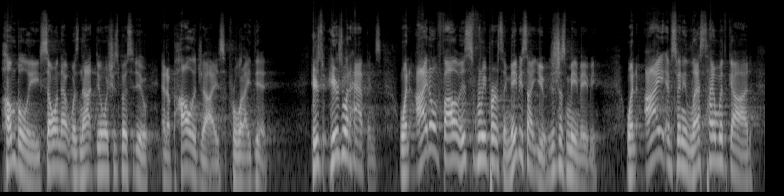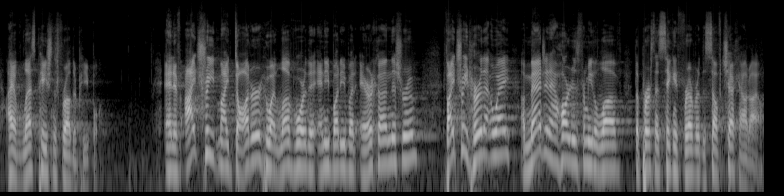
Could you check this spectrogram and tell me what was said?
humbly, someone that was not doing what she was supposed to do, and apologize for what I did. Here's, here's what happens. When I don't follow, this is for me personally, maybe it's not you, it's just me, maybe. When I am spending less time with God, I have less patience for other people. And if I treat my daughter, who I love more than anybody but Erica in this room, if I treat her that way, imagine how hard it is for me to love the person that's taking forever at the self checkout aisle,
